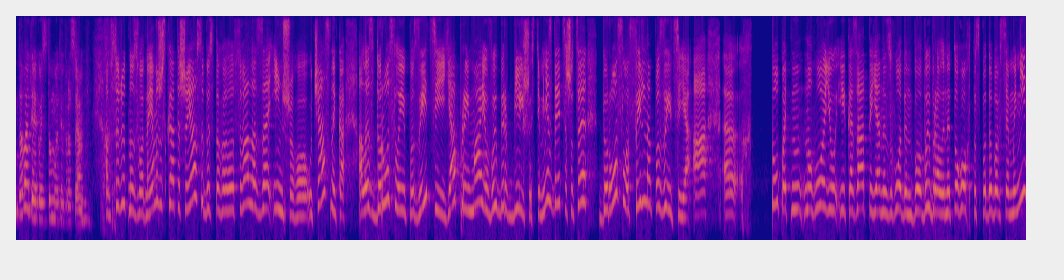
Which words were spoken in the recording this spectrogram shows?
давайте якось думати про це. Абсолютно згодна. Я можу сказати, що я особисто голосувала за іншого учасника, але з дорослої позиції я приймаю вибір більшості. Мені здається, що це доросла сильна позиція. А е, топать ногою і казати я не згоден, бо вибрали не того, хто сподобався мені.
